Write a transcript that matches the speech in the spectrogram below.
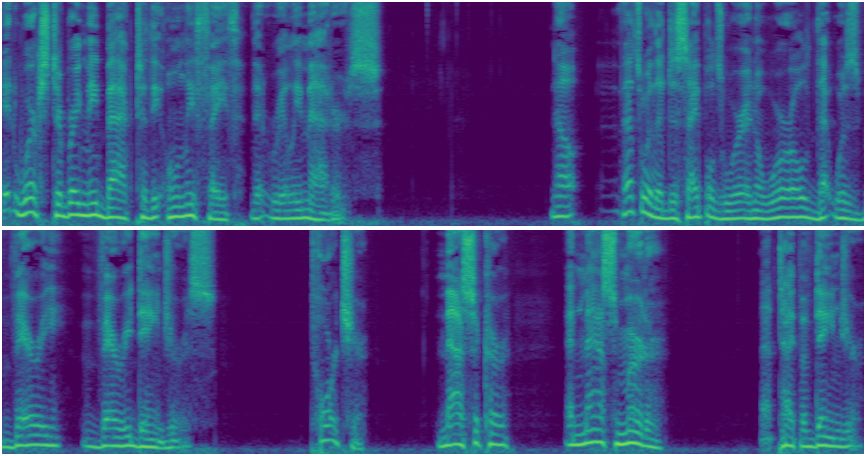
It works to bring me back to the only faith that really matters. Now, that's where the disciples were in a world that was very, very dangerous. Torture, massacre, and mass murder. That type of danger.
